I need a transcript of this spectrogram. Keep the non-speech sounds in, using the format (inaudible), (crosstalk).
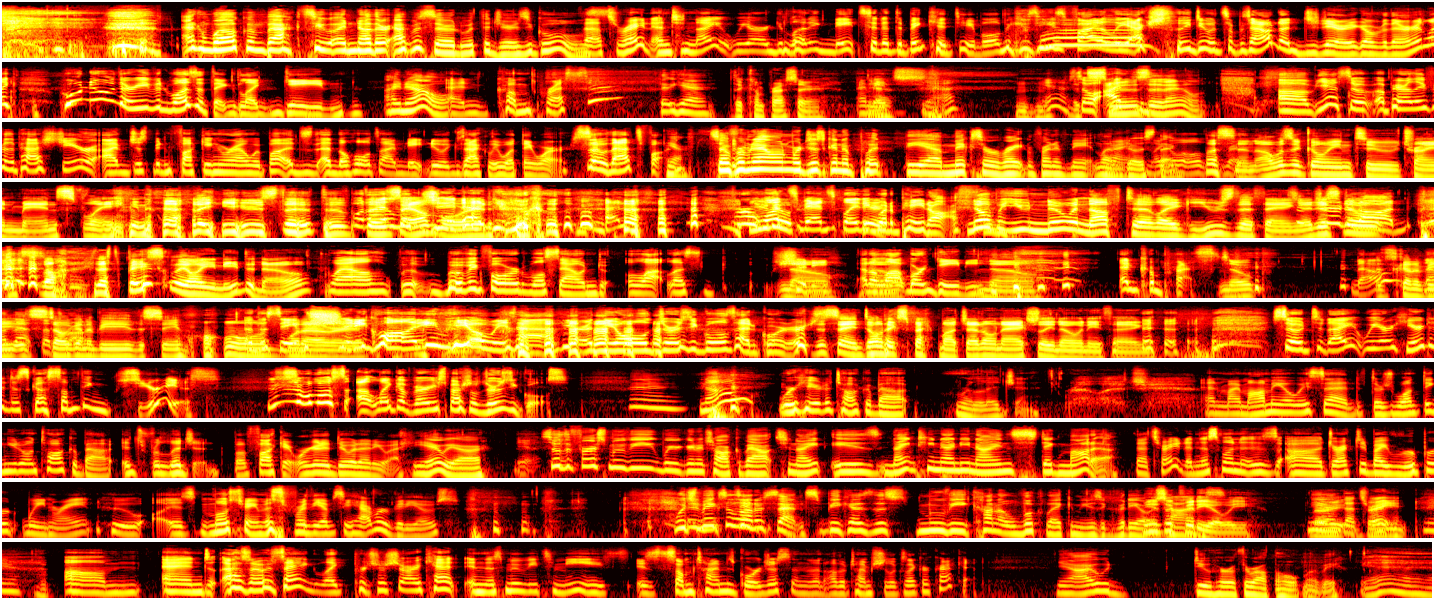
(laughs) and welcome back to another episode with the Jersey Ghouls. That's right. And tonight we are letting Nate sit at the big kid table because he's finally actually doing some sound engineering over there. Like, who knew there even was a thing like gain? I know. And compressor? The, yeah. The compressor. I mean, yes. yeah. Mm-hmm. Yeah, it so I- smooths it out. Um, yeah, so apparently for the past year, I've just been fucking around with buttons, and the whole time Nate knew exactly what they were. So that's fun. Yeah. So from now on, we're just going to put the uh, mixer right in front of Nate and let Right, it do his like thing. little- Listen, I wasn't going to try and mansplain (laughs) how to use the the, But the I legit had soundboard. no clue. And For You once, know- mansplaining here. would have paid off. no, but you knew enough to like use the thing. So I just turn it know. on. (laughs) Sorry, that's basically all you need to know. Well, w- moving forward, will sound a lot less shitty No, and a lot more gainy. No, (laughs) and compressed. nope. (laughs) No, It's gonna be. that- It's still gonna be the same (laughs) old. the same whatever. shitty quality we always have here at the old Jersey Ghouls headquarters. Just saying, don't expect much. I don't actually know anything. So tonight we are here to discuss something serious. This is almost uh, like a very special Jersey Ghouls. No, we're here to talk about religion. Religion. And my mommy always said, if there's one thing you don't talk about, it's religion. But fuck it, we're gonna do it anyway. Yeah, we are. Yeah. So the first movie we're going to talk about tonight is 1999's Stigmata. That's right. And this one is uh, directed by Rupert Wainwright, who is most famous for the MC Hammer videos. Which (laughs) makes a lot of sense because this movie kind of looked like a music video. at Music times. video y. Yeah, that's right. Yeah. Um, and as I was saying, like Patricia Arquette in this movie to me is sometimes gorgeous, and then other times she looks like a crackhead. Yeah, I would do her throughout the whole movie. Yeah,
